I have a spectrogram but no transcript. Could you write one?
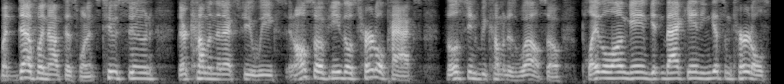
but definitely not this one. It's too soon. They're coming the next few weeks. And also, if you need those turtle packs, those seem to be coming as well. So play the long game, getting back in. You can get some turtles,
